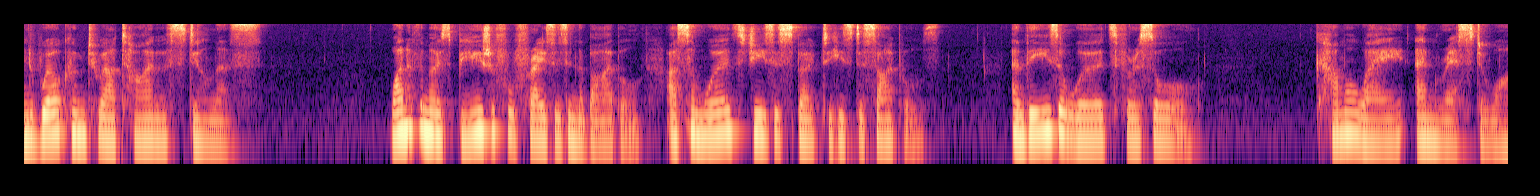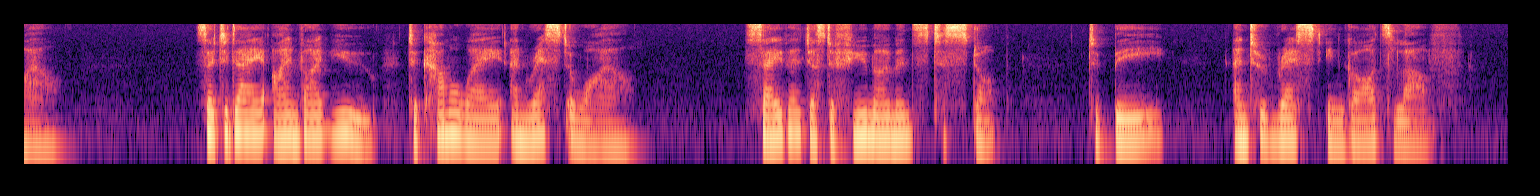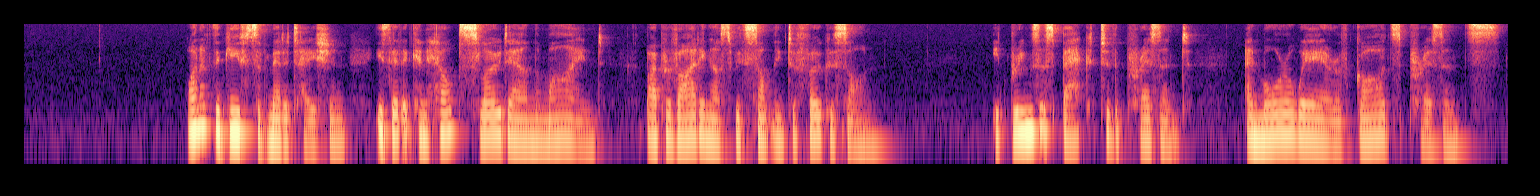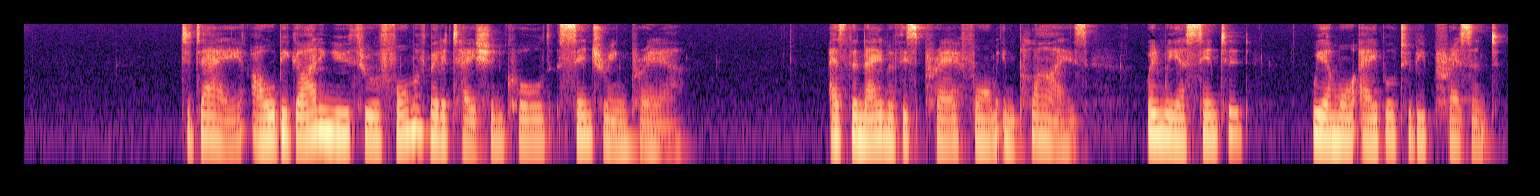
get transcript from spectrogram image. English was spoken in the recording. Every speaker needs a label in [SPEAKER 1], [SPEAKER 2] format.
[SPEAKER 1] And welcome to our time of stillness. One of the most beautiful phrases in the Bible are some words Jesus spoke to his disciples, and these are words for us all Come away and rest a while. So today I invite you to come away and rest a while. Savour just a few moments to stop, to be, and to rest in God's love. One of the gifts of meditation is that it can help slow down the mind by providing us with something to focus on. It brings us back to the present and more aware of God's presence. Today, I will be guiding you through a form of meditation called centering prayer. As the name of this prayer form implies, when we are centered, we are more able to be present,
